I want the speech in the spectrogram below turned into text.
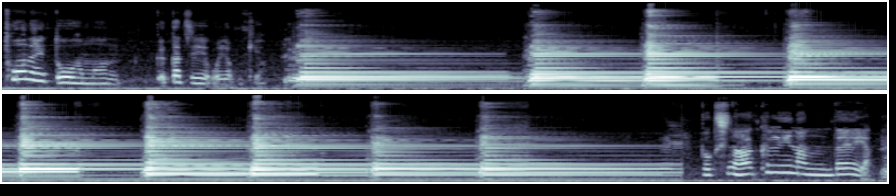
톤을 또 한번 끝까지 올려볼게요. 역시나 클린한데 약간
